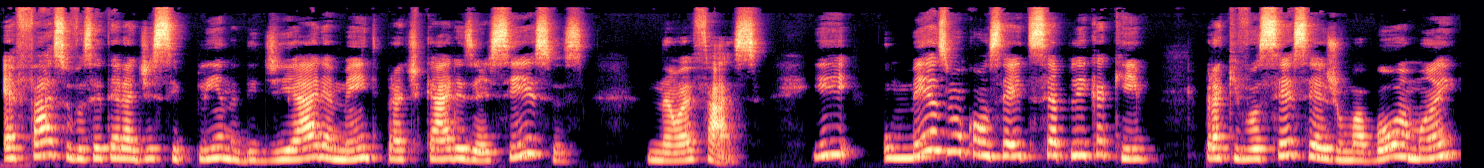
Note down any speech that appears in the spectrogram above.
É fácil você ter a disciplina de diariamente praticar exercícios? Não é fácil. E o mesmo conceito se aplica aqui. Para que você seja uma boa mãe,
